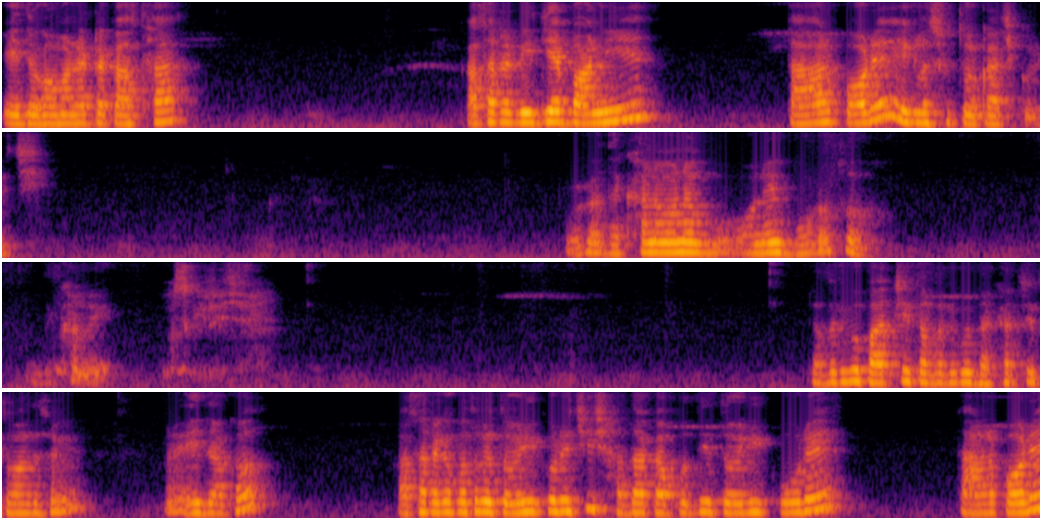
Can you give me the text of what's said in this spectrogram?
এই দেখো আমার একটা কাঁথা। কাঁথাটা নিজে বানিয়ে তারপরে এগুলো সুতোর কাজ করেছি। পুরোটা দেখানো মানে অনেক বড় তো। দেখানে মুশকিল হয়েছে যতটুকু পাচ্ছি ততটুকু দেখাচ্ছি তোমাদের সঙ্গে। এই দেখো কাঁথাটাকে প্রথমে তৈরি করেছি, সাদা কাপড় দিয়ে তৈরি করে তারপরে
